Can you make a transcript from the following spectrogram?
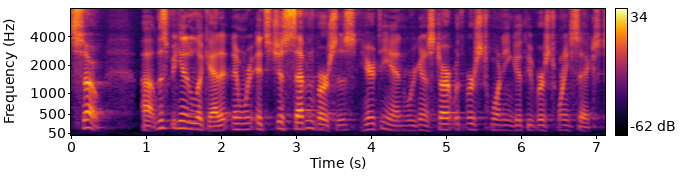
So, uh, let's begin to look at it. And it's just seven verses here at the end. We're going to start with verse 20 and go through verse 26.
